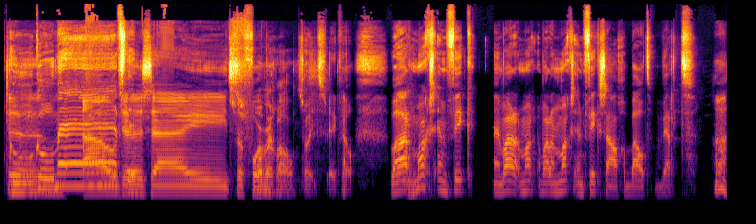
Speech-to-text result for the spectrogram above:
Google Maps. Ouderzijds Voorburgwal. Zoiets, weet ik veel. Waar Max en Vic en waar, waar een Max en Vic zaal gebouwd werd. Huh.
